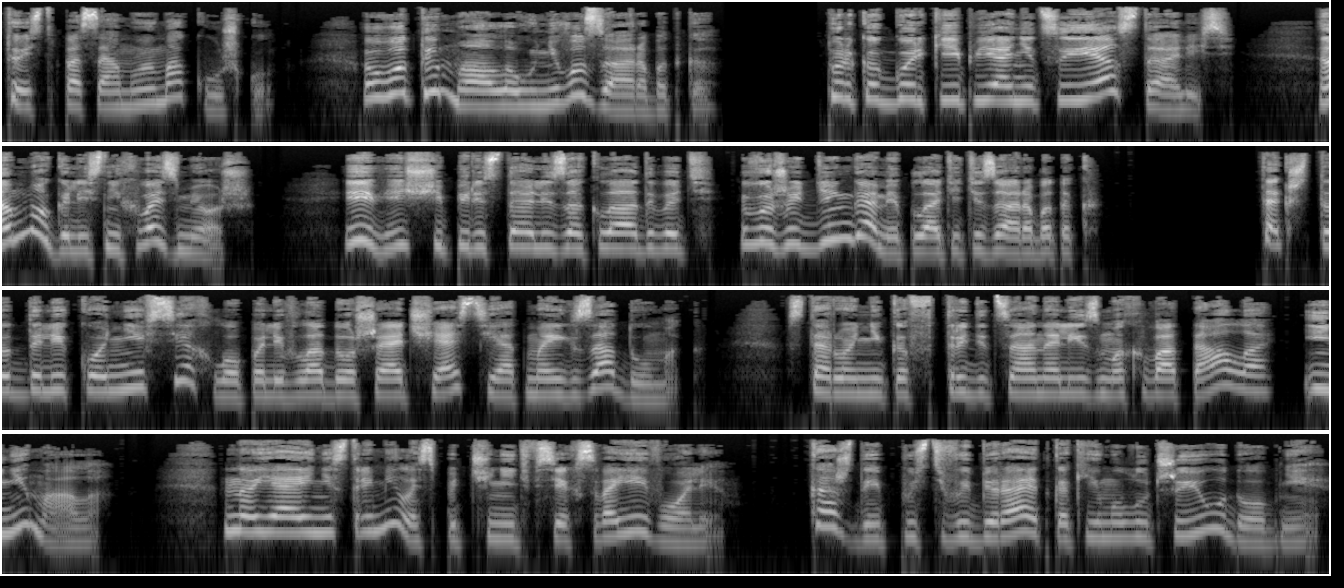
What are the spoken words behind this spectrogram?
то есть по самую макушку. Вот и мало у него заработка. Только горькие пьяницы и остались. А много ли с них возьмешь? И вещи перестали закладывать. Вы же деньгами платите заработок. Так что далеко не все хлопали в ладоши от счастья от моих задумок. Сторонников традиционализма хватало и немало. Но я и не стремилась подчинить всех своей воле. Каждый пусть выбирает, как ему лучше и удобнее.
